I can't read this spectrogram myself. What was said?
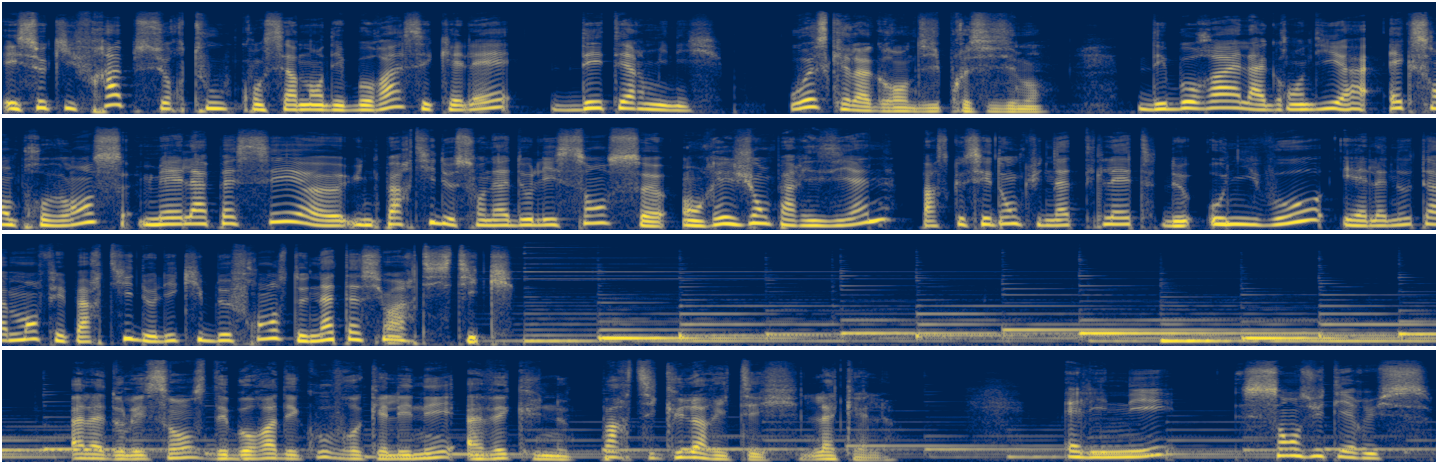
Et ce qui frappe surtout concernant Déborah, c'est qu'elle est déterminée. Où est-ce qu'elle a grandi précisément? Déborah, elle a grandi à Aix-en-Provence, mais elle a passé euh, une partie de son adolescence en région parisienne, parce que c'est donc une athlète de haut niveau, et elle a notamment fait partie de l'équipe de France de natation artistique. À l'adolescence, Déborah découvre qu'elle est née avec une particularité. Laquelle? Elle est née sans utérus.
